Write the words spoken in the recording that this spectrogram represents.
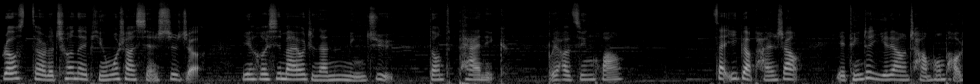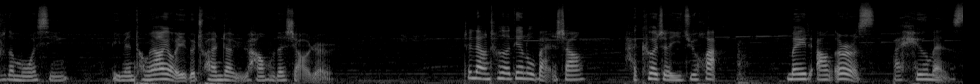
Roster 的车内屏幕上显示着《银河系漫游指南》的名句 “Don't panic”，不要惊慌。在仪表盘上也停着一辆敞篷跑车的模型，里面同样有一个穿着宇航服的小人儿。这辆车的电路板上还刻着一句话：“Made on Earth by humans”，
